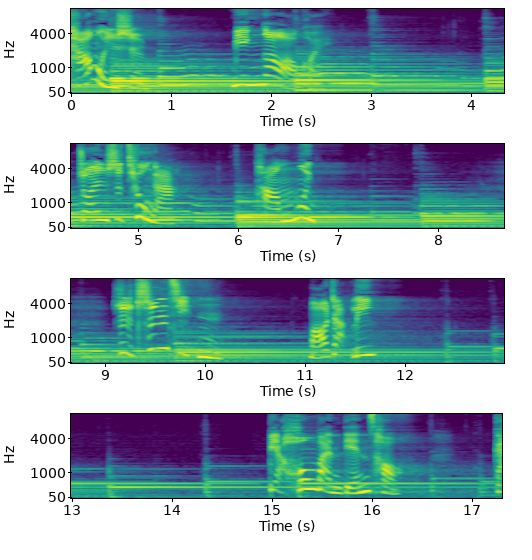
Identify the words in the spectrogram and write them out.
他们是棉袄啊，快，专是挑啊，他们日春季嗯，毛扎里，别红万点草，嘎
